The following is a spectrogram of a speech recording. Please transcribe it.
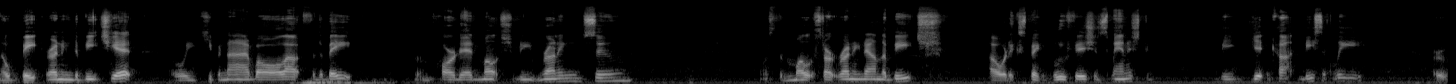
No bait running the beach yet. We keep an eyeball out for the bait. The hard-head mullet should be running soon. Once the mullet start running down the beach, I would expect bluefish and Spanish to be getting caught decently, or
